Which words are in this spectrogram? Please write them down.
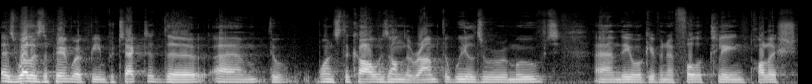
As well as the paintwork being protected, the, um, the, once the car was on the ramp, the wheels were removed and they were given a full clean polish.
